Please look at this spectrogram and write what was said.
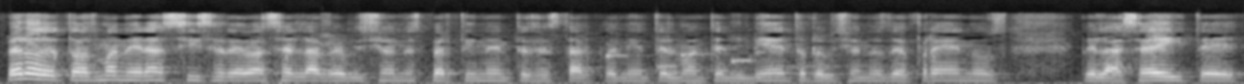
pero de todas maneras sí se debe hacer las revisiones pertinentes, estar pendiente del mantenimiento, revisiones de frenos, del aceite,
